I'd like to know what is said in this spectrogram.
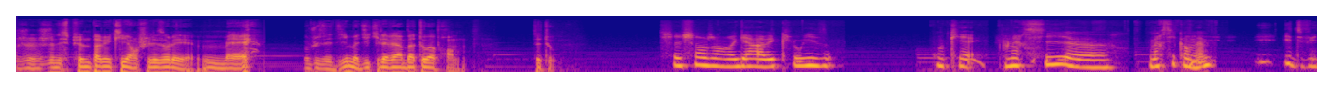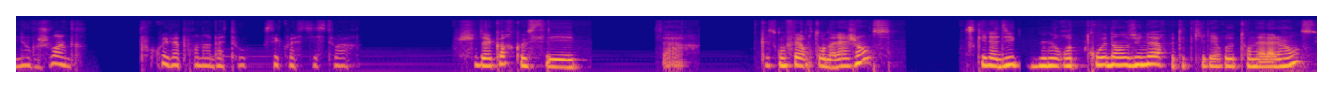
je, je n'espionne pas mes clients, je suis désolé. Mais, comme je vous ai dit, il m'a dit qu'il avait un bateau à prendre. C'est tout. J'échange un regard avec Louise. Ok, merci. euh, Merci quand même. Il, il devait nous rejoindre. Pourquoi il va prendre un bateau? C'est quoi cette histoire? Je suis d'accord que c'est bizarre. Qu'est-ce qu'on fait? On retourne à l'agence? Parce qu'il a dit qu'il devait nous retrouver dans une heure. Peut-être qu'il est retourné à l'agence.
